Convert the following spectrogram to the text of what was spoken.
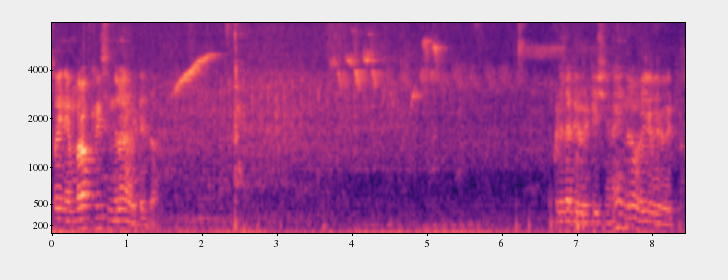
సో ఈ నెంబర్ ఆఫ్ ట్రీస్ ఇందులోనే పెట్టేద్దాం. ఒకటి దగ్గర పెట్టేసాను ఇందులో వేరు వేరు పెట్టినా.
